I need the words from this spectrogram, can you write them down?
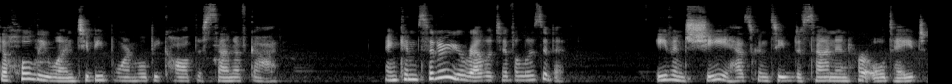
the Holy One to be born will be called the Son of God. And consider your relative Elizabeth. Even she has conceived a son in her old age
